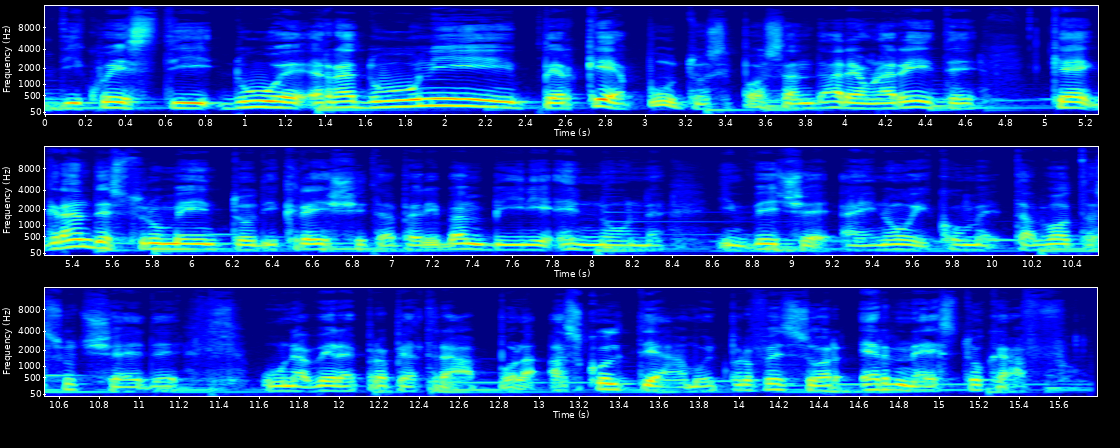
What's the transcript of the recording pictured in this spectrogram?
di questi due raduni perché appunto si possa andare a una rete che è grande strumento di crescita per i bambini e non invece ai noi, come talvolta succede, una vera e propria trappola. Ascoltiamo il professor Ernesto Caffo.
